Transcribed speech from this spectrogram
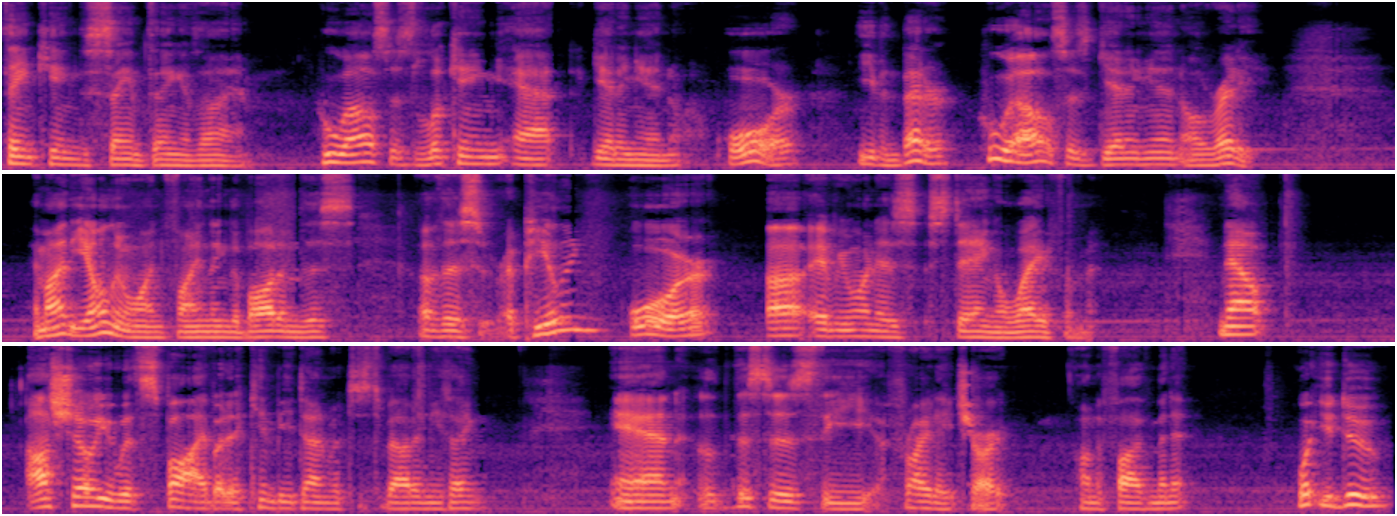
thinking the same thing as I am. Who else is looking at getting in or even better, who else is getting in already? Am I the only one finding the bottom of this of this appealing or uh, everyone is staying away from it? Now, I'll show you with SPY, but it can be done with just about anything. And this is the Friday chart on the five minute. What you do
